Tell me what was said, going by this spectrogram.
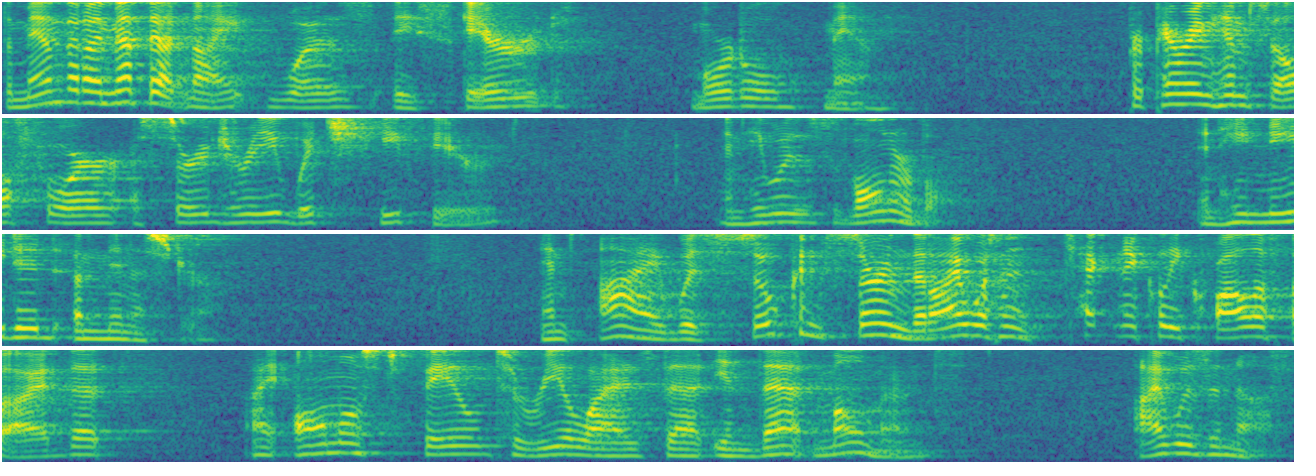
the man that I met that night was a scared, mortal man preparing himself for a surgery which he feared, and he was vulnerable, and he needed a minister. And I was so concerned that I wasn't technically qualified that I almost failed to realize that in that moment, I was enough.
